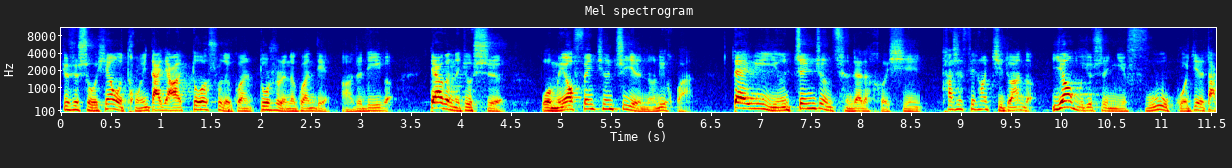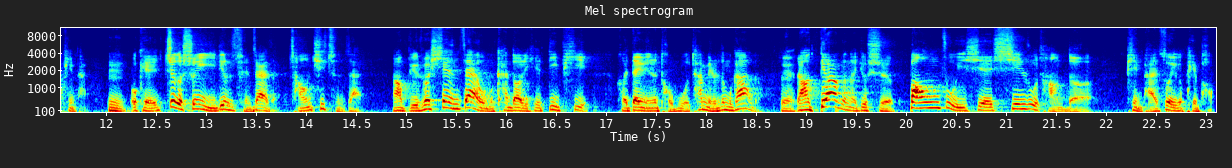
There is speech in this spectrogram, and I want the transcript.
就是首先我同意大家多数的观多数人的观点啊，这第一个。第二个呢，就是我们要分清自己的能力环。代运营真正存在的核心，它是非常极端的，要么就是你服务国际的大品牌，嗯，OK，这个生意一定是存在的，长期存在。然后比如说现在我们看到了一些 DP 和代运营的头部，他们也是这么干的。对然后第二个呢，就是帮助一些新入场的品牌做一个陪跑。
